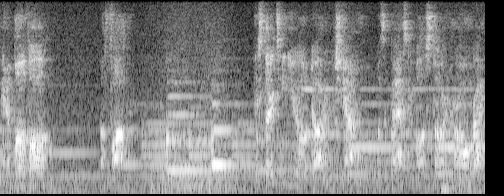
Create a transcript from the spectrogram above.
and above all, a father. His 13-year-old daughter, Gianna, was a basketball star in her own right.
